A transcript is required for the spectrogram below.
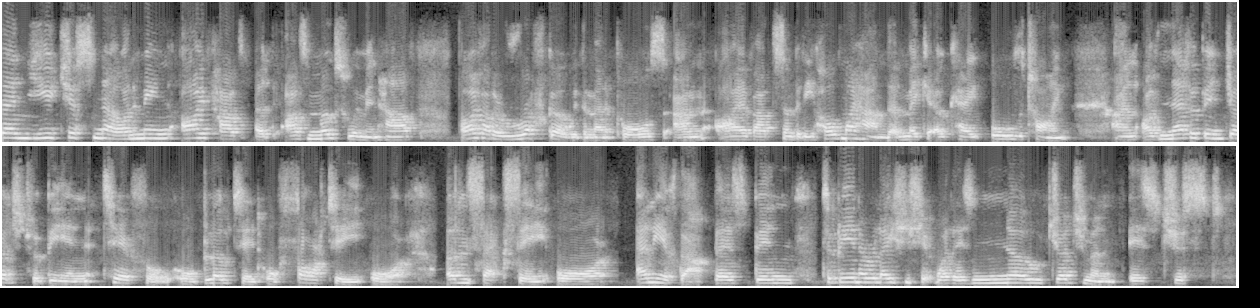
Then you just know. And I mean, I've had, as most women have, I've had a rough go with the menopause, and I've had somebody hold my hand and make it okay all the time. And I've never been judged for being tearful or bloated or farty or unsexy or any of that. There's been to be in a relationship where there's no judgment is just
